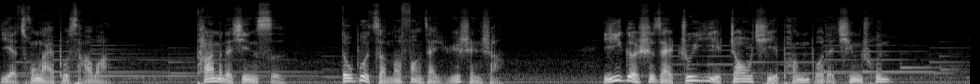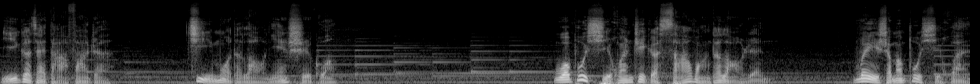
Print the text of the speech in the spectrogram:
也从来不撒网。他们的心思。都不怎么放在鱼身上，一个是在追忆朝气蓬勃的青春，一个在打发着寂寞的老年时光。我不喜欢这个撒网的老人，为什么不喜欢？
